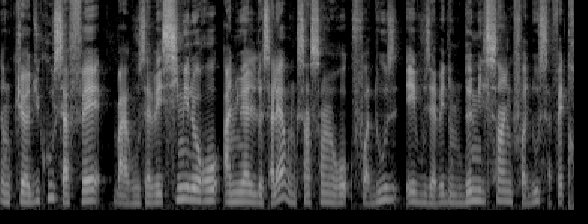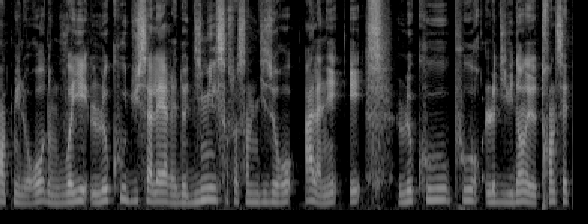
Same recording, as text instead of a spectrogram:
Donc euh, du coup, ça fait, bah, vous avez 6000 euros annuels de salaire. Donc 500 euros x 12. Et vous avez donc 2005 x 12, ça fait 30 000 euros. Donc vous voyez, le coût du salaire est de 10 170 euros à l'année. Et le coût pour le dividende est de 37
